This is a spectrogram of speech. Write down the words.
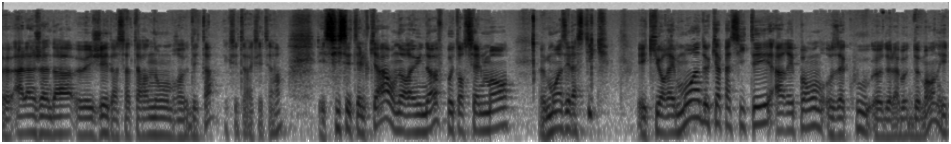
euh, à l'agenda ESG d'un certain nombre d'États, etc., etc. Et si c'était le cas, on aurait une offre potentiellement moins élastique et qui aurait moins de capacité à répondre aux à-coups de la bonne demande. Et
